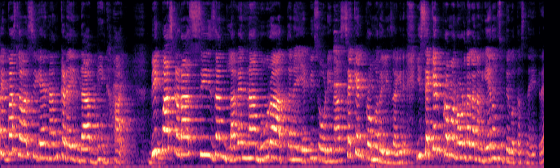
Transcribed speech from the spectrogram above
ಬಿಗ್ ಬಾಸ್ ಲವರ್ಸಿಗೆ ನನ್ನ ಕಡೆಯಿಂದ big hi big boss Kannada season ಲೆವೆನ್ನ ನೂರ ಹತ್ತನೇ ಎಪಿಸೋಡಿನ ಸೆಕೆಂಡ್ ಪ್ರೊಮೋ ರಿಲೀಸ್ ಆಗಿದೆ. ಈ ಸೆಕೆಂಡ್ ಪ್ರೊಮೋ ನೋಡಿದಾಗ ನನಗೆ ಏನನ್ಸುತ್ತೆ ಗೊತ್ತಾ ಸ್ನೇಹಿತರೆ?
